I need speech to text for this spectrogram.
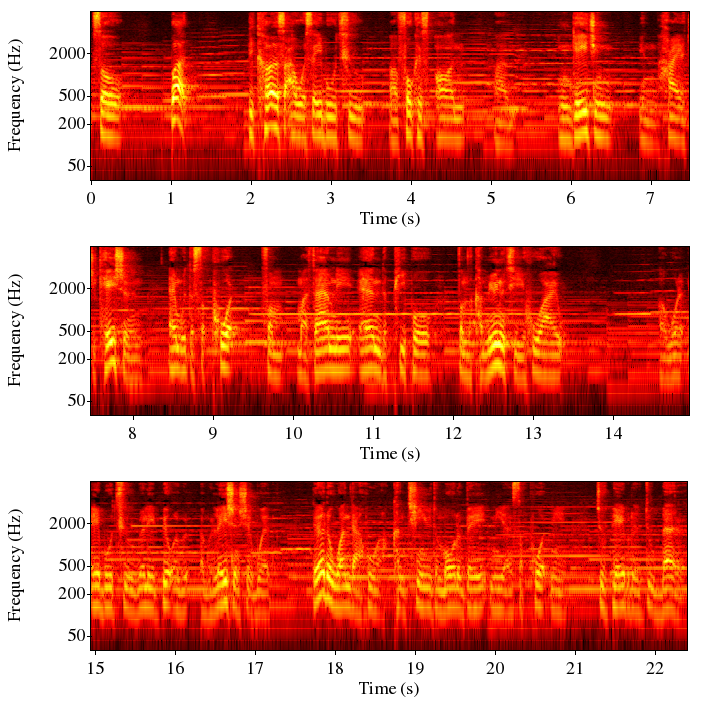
So, but because I was able to uh, focus on um, engaging in higher education and with the support from my family and the people from the community who I uh, were able to really build a, a relationship with, they're the ones that who continue to motivate me and support me to be able to do better.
